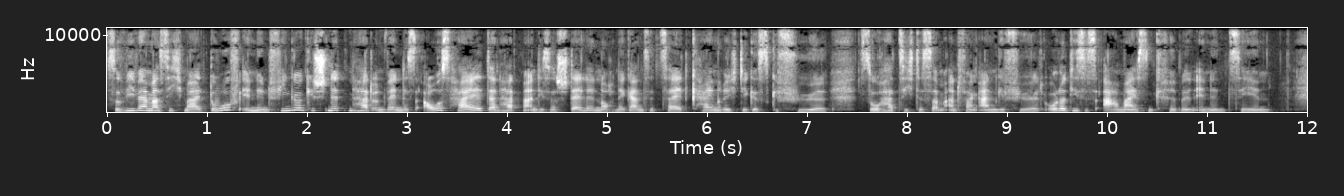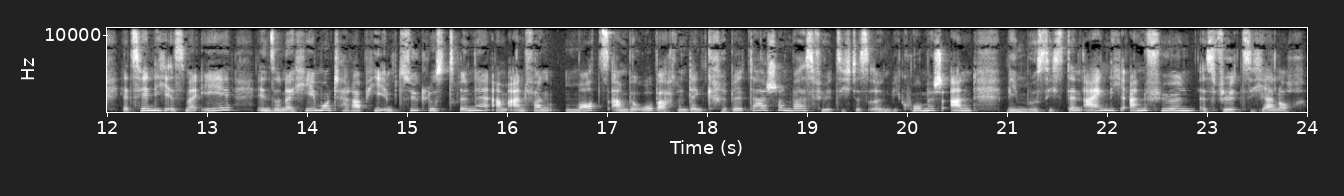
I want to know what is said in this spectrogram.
so wie wenn man sich mal doof in den Finger geschnitten hat und wenn das ausheilt, dann hat man an dieser Stelle noch eine ganze Zeit kein richtiges Gefühl. So hat sich das am Anfang angefühlt. Oder dieses Ameisenkribbeln in den Zehen. Jetzt finde ich, ist man eh in so einer Chemotherapie im Zyklus drinne, am Anfang Mords am Beobachten und denkt, kribbelt da schon was? Fühlt sich das irgendwie komisch an? Wie muss ich es denn eigentlich anfühlen? Es fühlt sich ja noch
